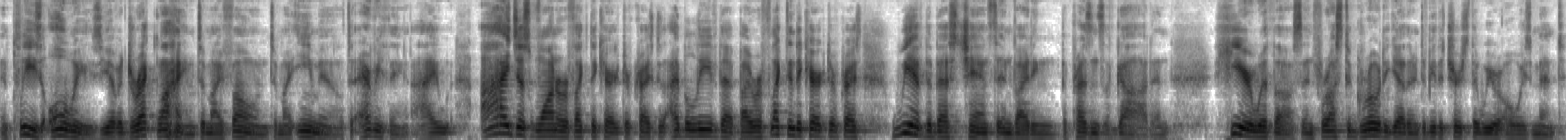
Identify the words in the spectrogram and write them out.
and please, always, you have a direct line to my phone, to my email, to everything. I, I just want to reflect the character of Christ because I believe that by reflecting the character of Christ, we have the best chance to inviting the presence of God and here with us and for us to grow together and to be the church that we were always meant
